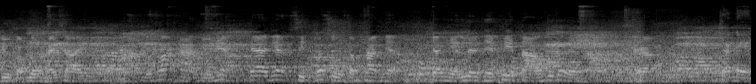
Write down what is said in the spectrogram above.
อยู่กับลมหายใจนะครับหลวงพ่ออ่านอยู่เนี่ยแค่เนี้ยสิบพระสูตรสำคัญเนี่ยจะเห็นเลยในเมตตาของพระพุทธองค์นะครับ ชัดเห็น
